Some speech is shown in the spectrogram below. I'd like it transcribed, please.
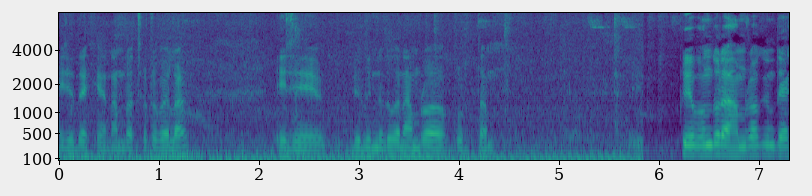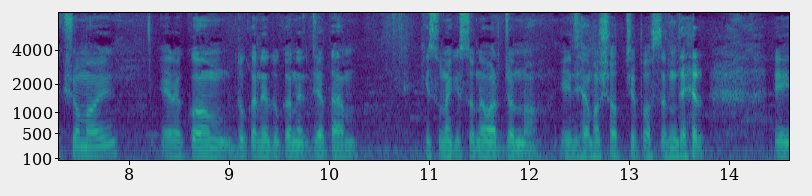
এই যে দেখেন আমরা ছোটোবেলার এই যে বিভিন্ন দোকানে আমরাও করতাম প্রিয় বন্ধুরা, আমরাও কিন্তু এক সময় এরকম দোকানে দোকানে যেতাম কিছু না কিছু নেওয়ার জন্য। এই যে আমার সবচেয়ে পছন্দের এই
